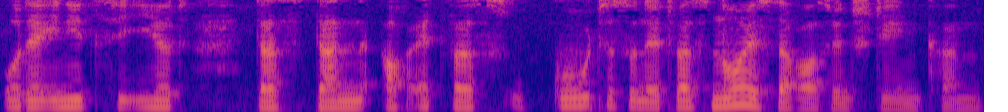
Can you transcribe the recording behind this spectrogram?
oder initiiert, dass dann auch etwas Gutes und etwas Neues daraus entstehen kann.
